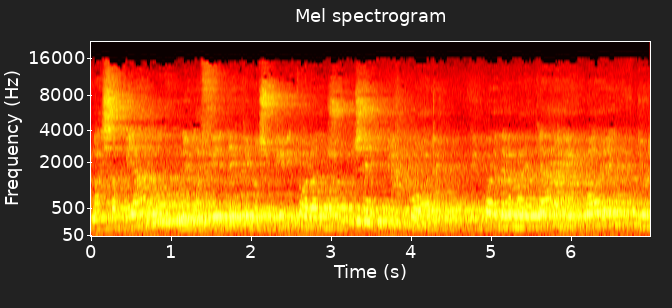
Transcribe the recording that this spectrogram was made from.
ma sappiamo nella fede che lo spirito raggiunge il cuore il cuore della Maria Chiara è il cuore di una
